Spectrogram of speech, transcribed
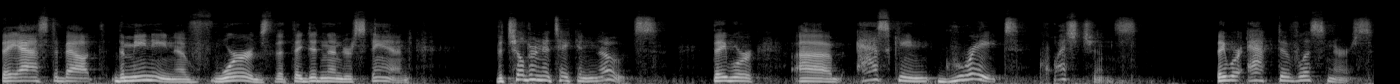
they asked about the meaning of words that they didn't understand. The children had taken notes. They were uh, asking great questions. They were active listeners.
